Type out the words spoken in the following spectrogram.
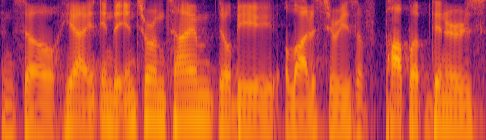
And so, yeah, in the interim time, there'll be a lot of series of pop-up dinners,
